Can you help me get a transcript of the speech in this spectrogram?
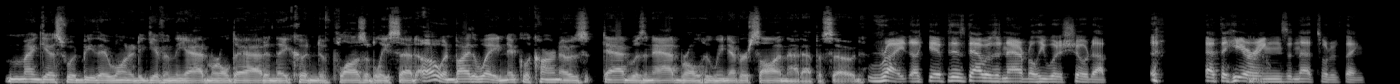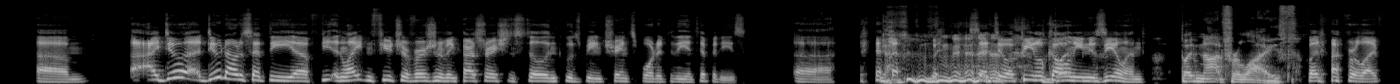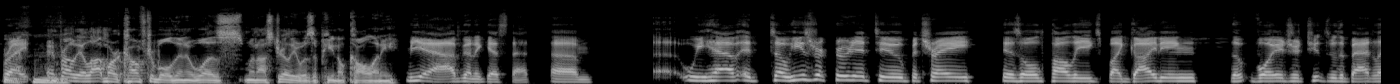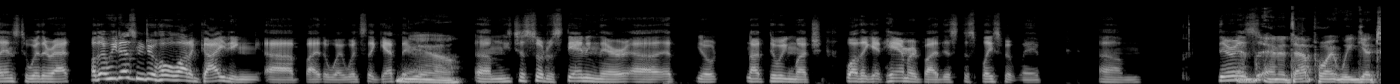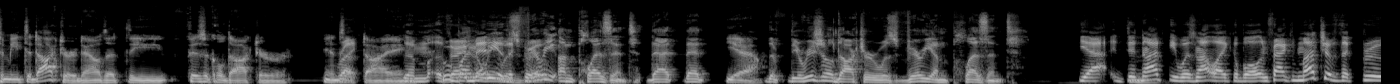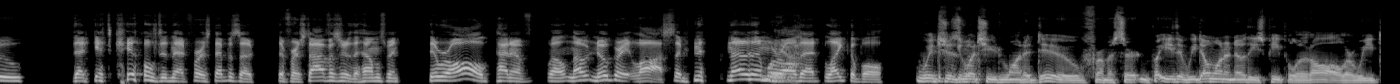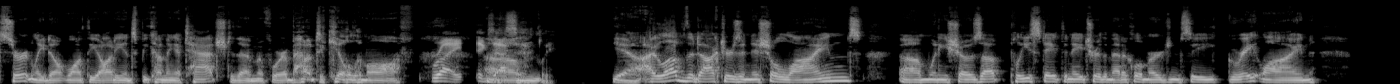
My guess would be they wanted to give him the admiral dad, and they couldn't have plausibly said, "Oh, and by the way, Nick Locarno's dad was an admiral who we never saw in that episode." Right. Like if his dad was an admiral, he would have showed up at the hearings and that sort of thing. Um, I do I do notice that the uh, f- enlightened future version of incarceration still includes being transported to the Antipodes, uh, sent to a penal colony in New Zealand, but not for life. but not for life. Right. And probably a lot more comfortable than it was when Australia was a penal colony. Yeah, I'm going to guess that. Um, uh, we have it. So he's recruited to betray his old colleagues by guiding the Voyager to, through the Badlands to where they're at. Although he doesn't do a whole lot of guiding, uh, by the way, once they get there. Yeah. Um, he's just sort of standing there, uh, at, you know, not doing much while they get hammered by this displacement wave. Um, there is, And, and at that point, we get to meet the doctor now that the physical doctor ends Right. up dying. the, Who, very by the way, of the was very unpleasant. That that yeah. the the original Doctor was very unpleasant. Yeah, it did Hmm. not. He was not likable. In fact, much of the crew that gets killed in that first episode, the first officer, the helmsman, they were all kind of well, no, no great loss. I mean, none of them were Yeah. all that likable. Which is what you'd want to do from a certain point. Either we don't want to know these people at all, or we certainly don't want the audience becoming attached to them if we're about to kill them off. Right? Exactly. Um, Yeah, I love the doctor's initial lines um, when he shows up. Please state the nature of the medical emergency. Great line.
